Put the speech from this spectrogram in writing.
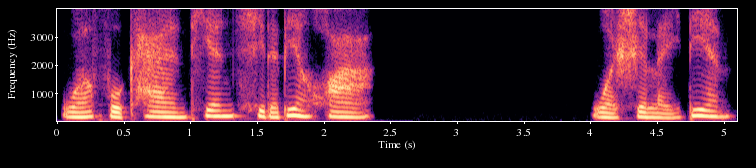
我俯瞰天气的变化。我是雷电，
